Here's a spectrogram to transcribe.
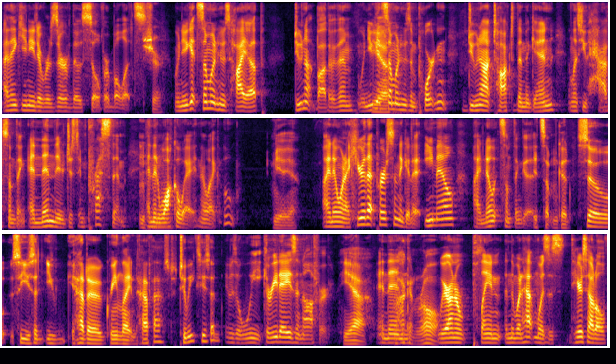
I think you need to reserve those silver bullets. Sure. When you get someone who's high up, do not bother them. When you get Yeah. someone who's important, do not talk to them again unless you have something. And then they just impress them and Mm-hmm. then walk away. And they're like, ooh, yeah yeah I know when I hear that person and get an email, I know it's something good. it's something good so so you said you had a green light in fast two weeks you said it was a week, three days in offer. yeah And then rock and roll we were on a plane. And then what happened was this here's how it all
